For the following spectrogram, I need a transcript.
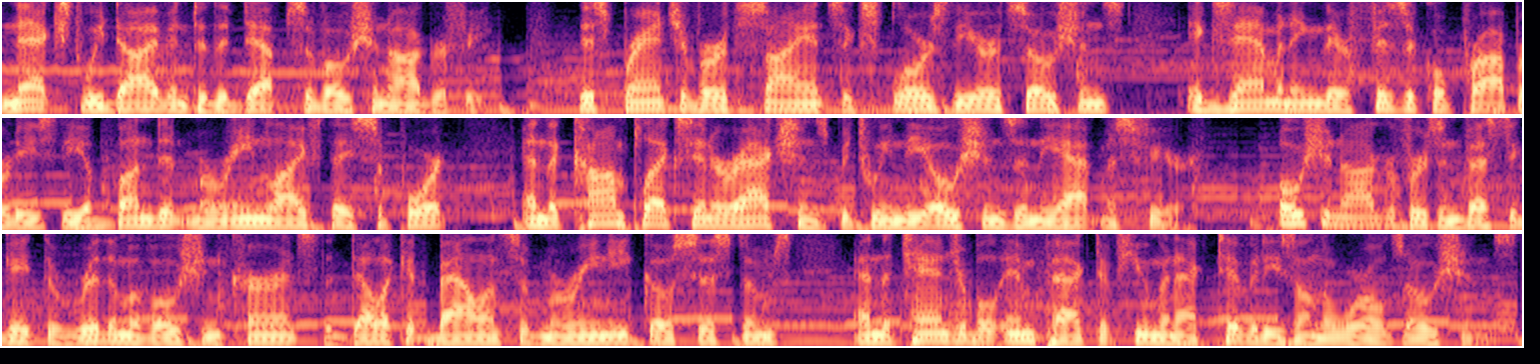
Next, we dive into the depths of oceanography. This branch of Earth science explores the Earth's oceans, examining their physical properties, the abundant marine life they support, and the complex interactions between the oceans and the atmosphere. Oceanographers investigate the rhythm of ocean currents, the delicate balance of marine ecosystems, and the tangible impact of human activities on the world's oceans.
